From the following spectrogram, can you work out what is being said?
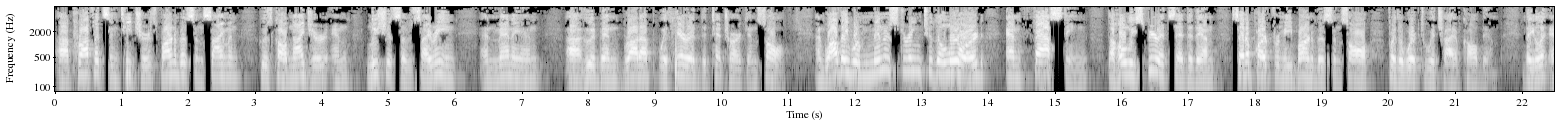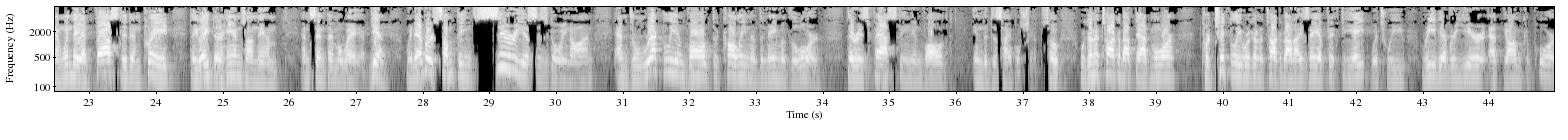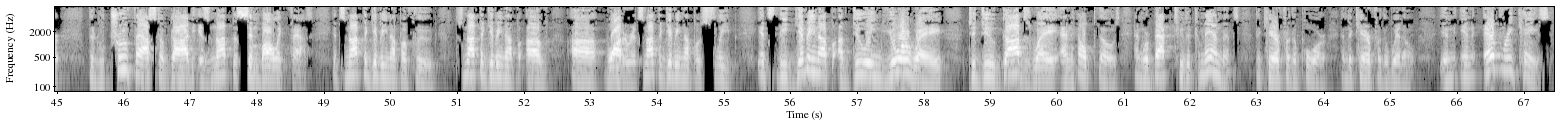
uh, prophets and teachers, Barnabas and Simon, who is called Niger, and Lucius of Cyrene, and Manaen, uh, who had been brought up with Herod the tetrarch and Saul. And while they were ministering to the Lord and fasting, the Holy Spirit said to them, Set apart for me Barnabas and Saul for the work to which I have called them. They, and when they had fasted and prayed, they laid their hands on them and sent them away. Again, whenever something serious is going on and directly involved the calling of the name of the Lord, there is fasting involved in the discipleship. So we're going to talk about that more. Particularly, we're going to talk about Isaiah 58, which we read every year at Yom Kippur. The true fast of God is not the symbolic fast. It's not the giving up of food. It's not the giving up of uh, water. It's not the giving up of sleep. It's the giving up of doing your way to do God's way and help those. And we're back to the commandments the care for the poor and the care for the widow. In, in every case,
